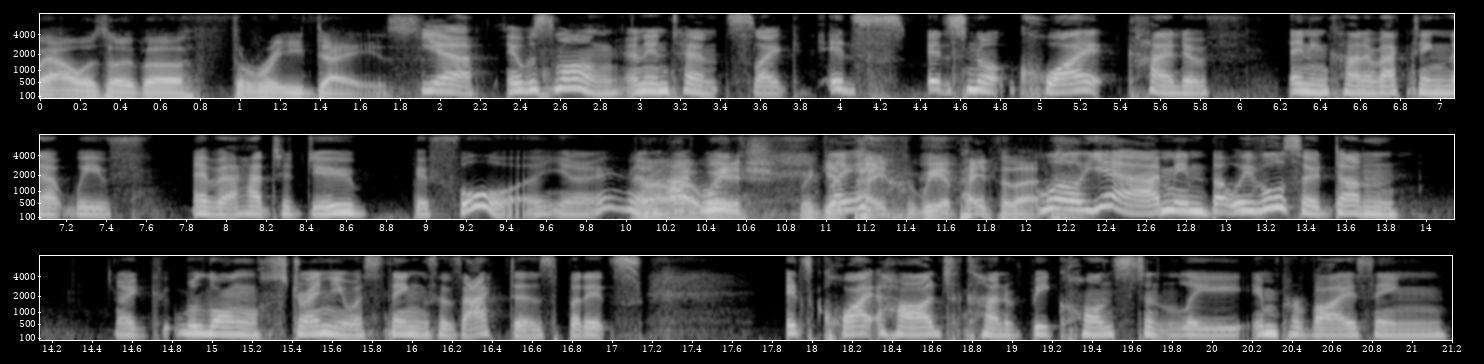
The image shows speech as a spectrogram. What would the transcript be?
hours over three days. Yeah, it was long and intense. Like it's it's not quite kind of any kind of acting that we've ever had to do before, you know. No, And I, wish we get like- paid for we get paid for that. Well, yeah, I mean, but we've also done like long strenuous things as actors, but it's it's quite hard to kind of be constantly improvising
